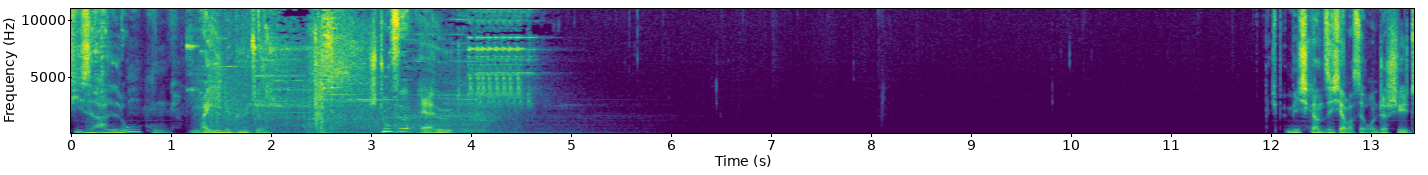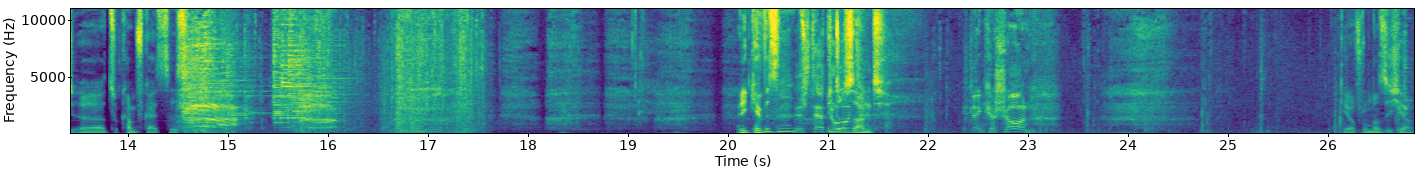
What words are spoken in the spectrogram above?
Diese Halunken, meine Güte. Stufe erhöht. Ich bin mir nicht ganz sicher, was der Unterschied äh, zu Kampfgeist ist. Die Kämpfe sind er interessant. Denke schon. Geh auf Nummer sicher.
